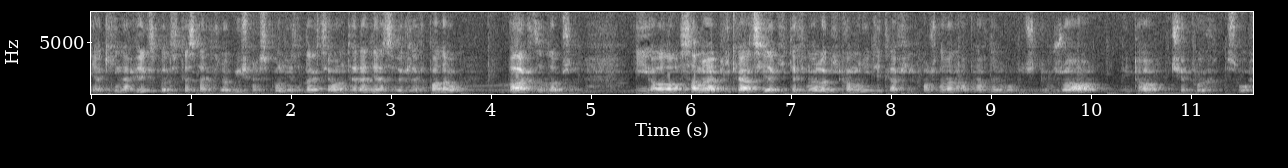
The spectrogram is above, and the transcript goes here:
jak i NaviExpert w testach, które robiliśmy wspólnie z redakcją Antyradia, zwykle wypadał bardzo dobrze. I o samej aplikacji, jak i technologii Community Traffic można naprawdę mówić dużo i to ciepłych słów.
